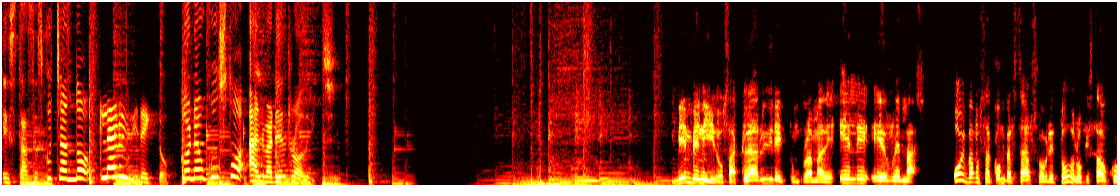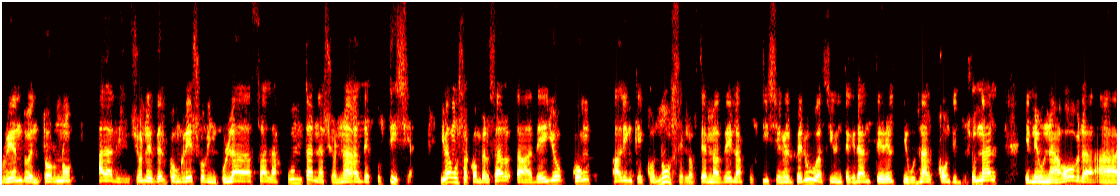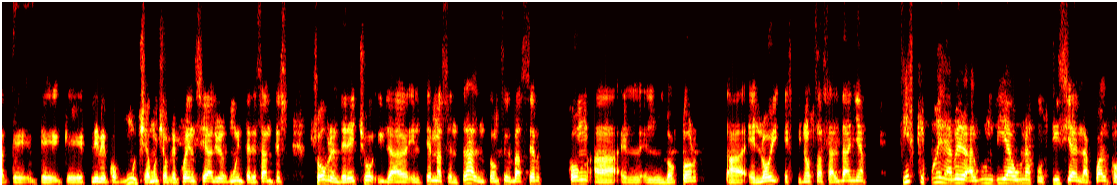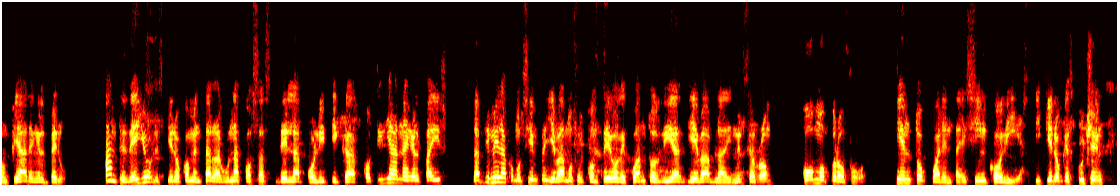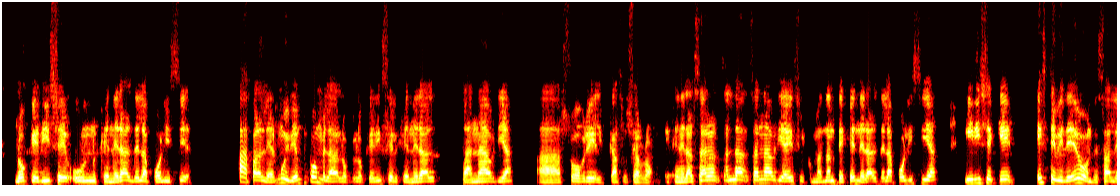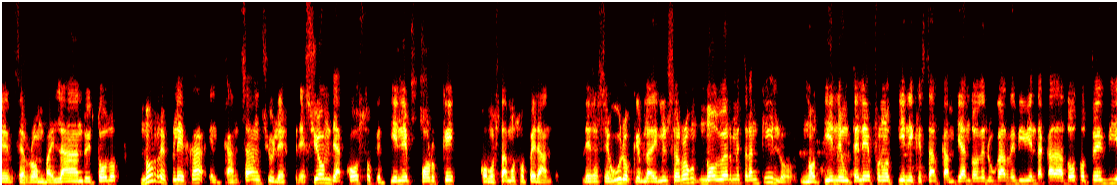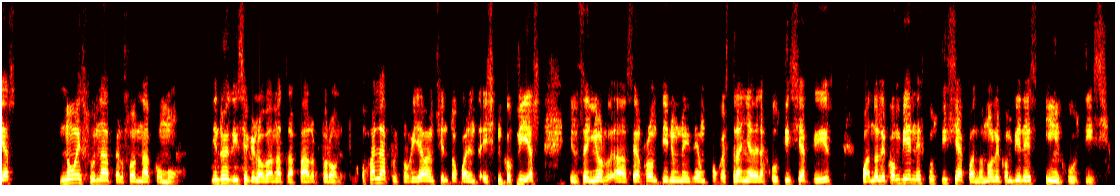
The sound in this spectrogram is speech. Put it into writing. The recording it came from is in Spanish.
Estás escuchando Claro y Directo con Augusto Álvarez Rodríguez. Bienvenidos a Claro y Directo, un programa de LR. Hoy vamos a conversar sobre todo lo que está ocurriendo en torno a las decisiones del Congreso vinculadas a la Junta Nacional de Justicia. Y vamos a conversar uh, de ello con alguien que conoce los temas de la justicia en el Perú, ha sido integrante del Tribunal Constitucional, tiene una obra uh, que, escribe con mucha, mucha frecuencia, libros muy interesantes sobre el derecho y el tema central. Entonces va a ser con uh, el, el, doctor Eloy Espinosa Saldaña, si es que puede haber algún día una justicia en la cual confiar en el Perú. Antes de ello, les quiero comentar algunas cosas de la política cotidiana en el país. La primera, como siempre, llevamos el conteo de cuántos días lleva Vladimir Cerrón como prófugo. 145 días. Y quiero que escuchen lo que dice un general de la policía. Ah, para leer, muy bien, pónmela lo, lo que dice el general Sanabria uh, sobre el caso Cerrón. El general Sanabria es el comandante general de la policía y dice que este video donde sale Cerrón bailando y todo, no refleja el cansancio y la expresión de acoso que tiene porque como estamos operando. Les aseguro que Vladimir Cerrón no duerme tranquilo, no tiene un teléfono, tiene que estar cambiando de lugar de vivienda cada dos o tres días. No es una persona común. Y entonces dice que lo van a atrapar pronto. Ojalá, pues porque ya van 145 días y el señor uh, Cerrón tiene una idea un poco extraña de la justicia, que es cuando le conviene es justicia, cuando no le conviene es injusticia.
